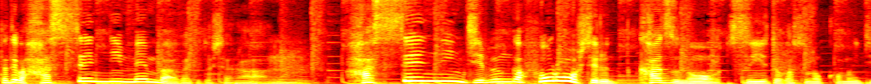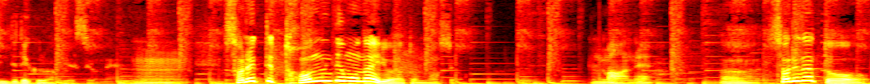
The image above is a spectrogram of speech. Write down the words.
例えば8000人メンバーがいたとしたら、うん。8000人自分がフォローしてる数のツイートがそのコミュニティに出てくるわけですよね。それってとんでもない量だと思うんですよ。うん。まあね。うん。それだと、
